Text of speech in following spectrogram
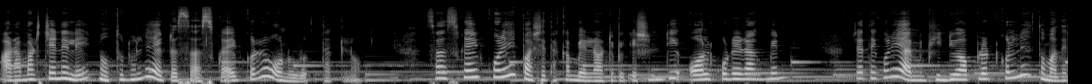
আর আমার চ্যানেলে নতুন হলে একটা সাবস্ক্রাইব করার অনুরোধ থাকল। সাবস্ক্রাইব করে পাশে থাকা বেল নোটিফিকেশনটি অল করে রাখবেন। যাতে করে আমি ভিডিও আপলোড করলে তোমাদের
